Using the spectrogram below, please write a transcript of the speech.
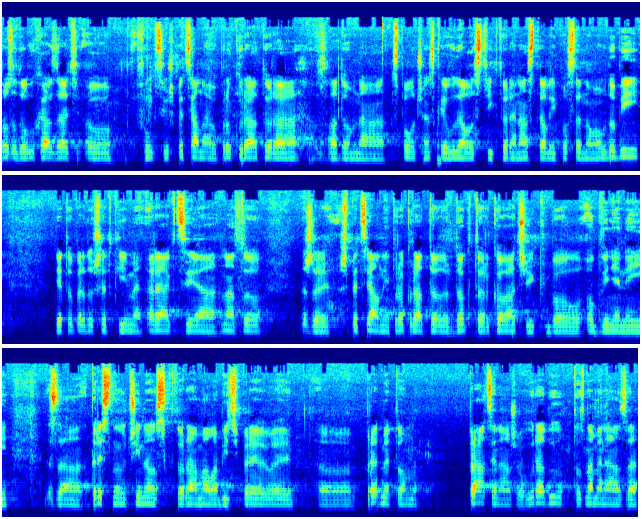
rozhodol uchádzať o funkciu špeciálneho prokurátora vzhľadom na spoločenské udalosti, ktoré nastali v poslednom období. Je to predovšetkým reakcia na to, že špeciálny prokurátor doktor Kovačik bol obvinený za trestnú činnosť, ktorá mala byť pre, e, predmetom práce nášho úradu, to znamená za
